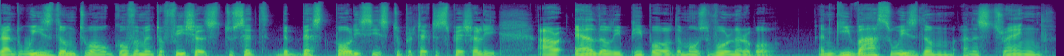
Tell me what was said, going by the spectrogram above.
grant wisdom to our government officials to set the best policies to protect especially our elderly people, the most vulnerable. And give us wisdom and strength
